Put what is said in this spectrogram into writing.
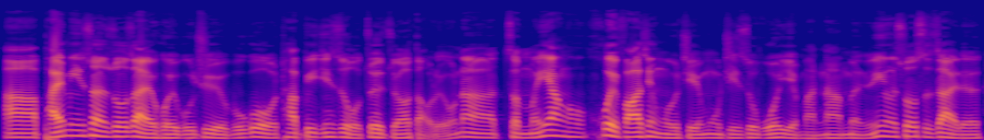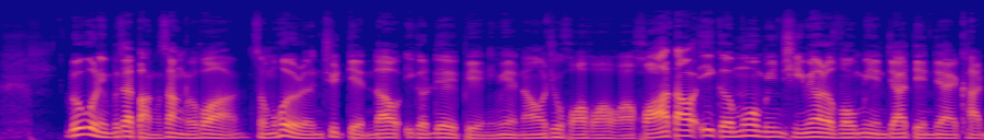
啊。排名虽然说再也回不去，不过它毕竟是我最主要导流。那怎么样会发现我的节目？其实我也蛮纳闷，因为说实在的，如果你不在榜上的话，怎么会有人去点到一个类别里面，然后就滑滑滑滑到一个莫名其妙的封面，人家点进来看？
